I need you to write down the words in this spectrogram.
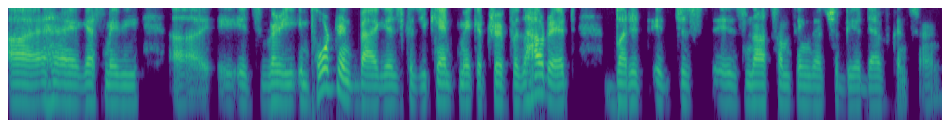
Uh, I guess maybe uh, it's very important baggage because you can't make a trip without it, but it, it just is not something that should be a dev concern.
